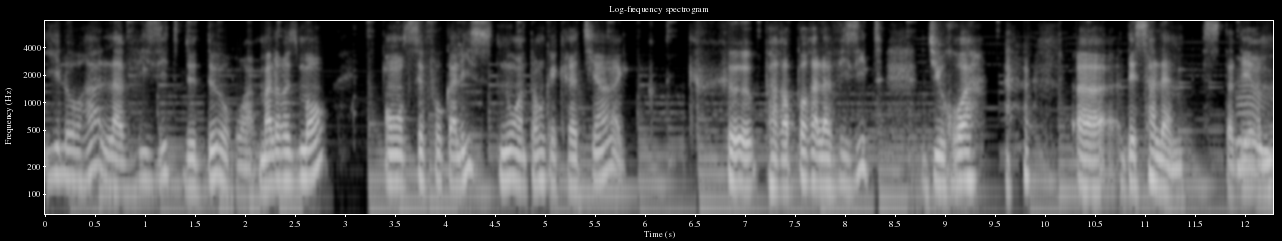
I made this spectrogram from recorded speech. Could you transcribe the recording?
il aura la visite de deux rois. Malheureusement, on se focalise, nous, en tant que chrétiens, que par rapport à la visite du roi euh, de Salem, c'est-à-dire mm.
